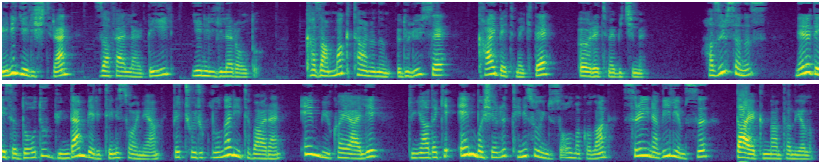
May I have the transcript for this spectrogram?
Beni geliştiren zaferler değil, yenilgiler oldu. Kazanmak Tanrı'nın ödülü ise kaybetmek de öğretme biçimi. Hazırsanız neredeyse doğduğu günden beri tenis oynayan ve çocukluğundan itibaren en büyük hayali dünyadaki en başarılı tenis oyuncusu olmak olan Serena Williams'ı daha yakından tanıyalım.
